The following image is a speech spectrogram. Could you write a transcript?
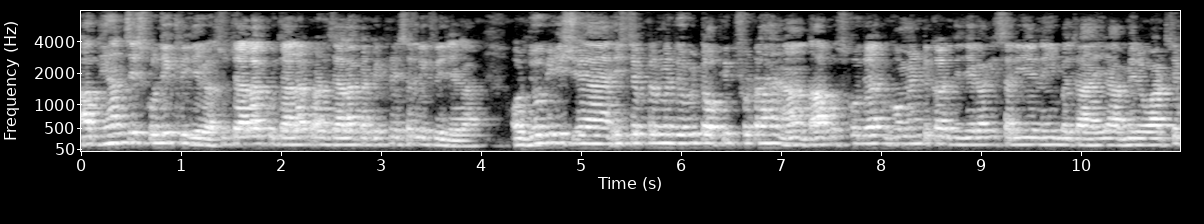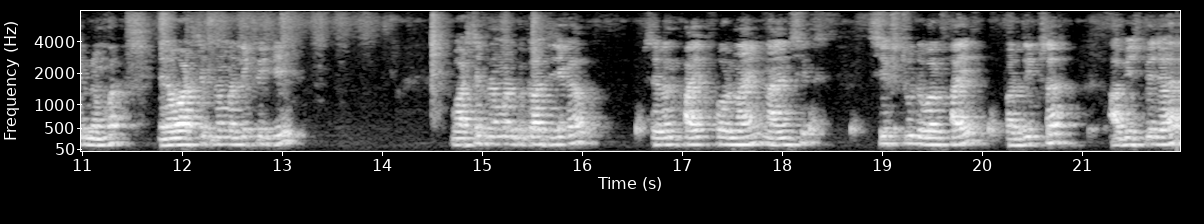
आप ध्यान से इसको लिख लीजिएगा. सुचालक, कुचालक, अर्धचालक का डिफिनेशन लिख लीजिएगा. और जो भी इस इस चैप्टर में जो भी टॉपिक छोटा है ना तो आप उसको जो है कमेंट कर दीजिएगा कि सर ये नहीं बचा है या मेरे व्हाट्सएप नंबर मेरा व्हाट्सएप नंबर लिख लीजिए. व्हाट्सएप नंबर पे कर दीजिएगा. Seven five four nine nine six six two double five Pradeep sir अब इस पे जो है,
